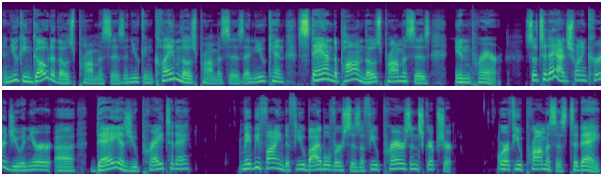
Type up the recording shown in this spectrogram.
And you can go to those promises and you can claim those promises and you can stand upon those promises in prayer. So today, I just want to encourage you in your uh, day as you pray today, maybe find a few Bible verses, a few prayers in Scripture, or a few promises today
